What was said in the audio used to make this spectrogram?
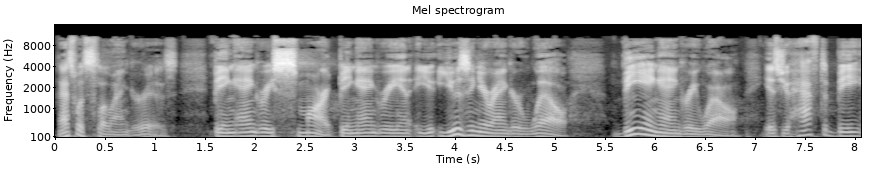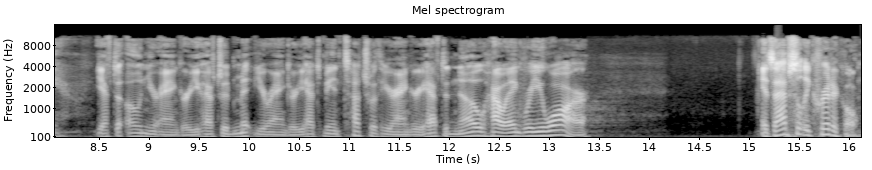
that's what slow anger is. Being angry smart, being angry, and using your anger well. Being angry well is you have to be, you have to own your anger. You have to admit your anger. You have to be in touch with your anger. You have to know how angry you are. It's absolutely critical.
